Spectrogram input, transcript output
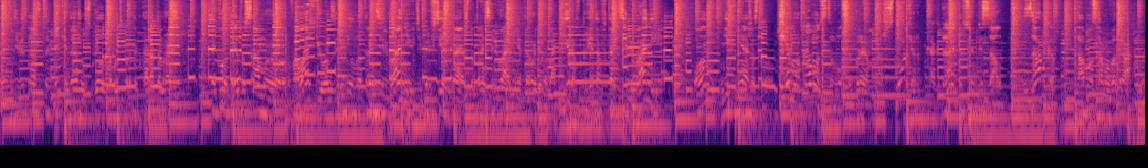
в 19 веке даже успела побыть протекторатом России. Так вот, эту самую Валахию он заменил на Трансильванию. Теперь все знают, что Трансильвания — это родина вампиров. При этом в Трансильвании он не княжествовал. Чем руководствовался Брэм наш стокер, когда это все писал? Замков того самого Дракулы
